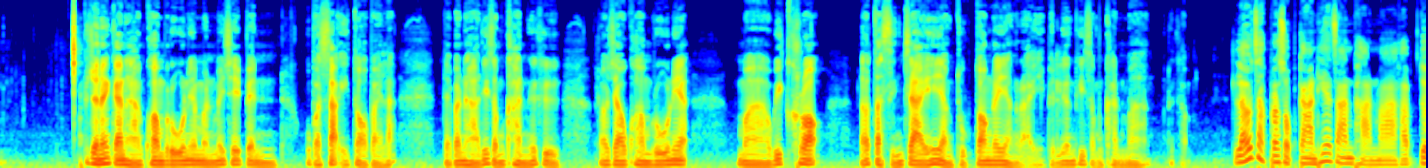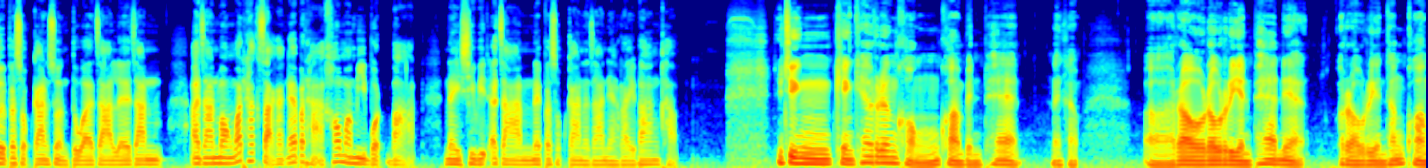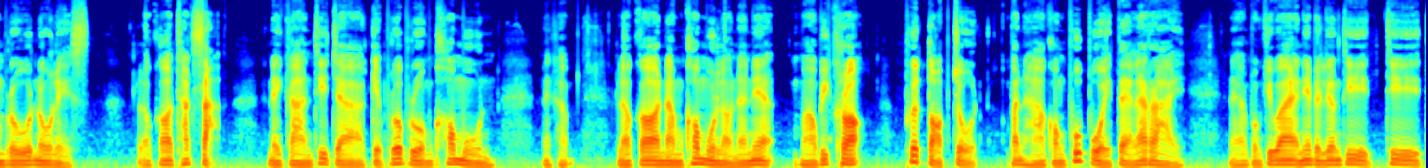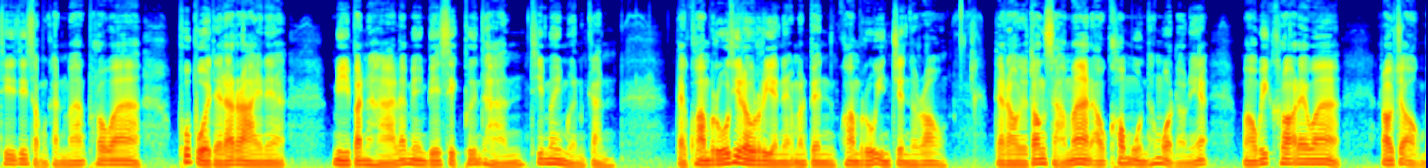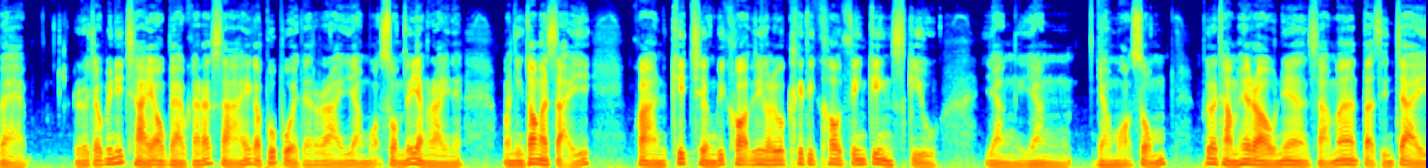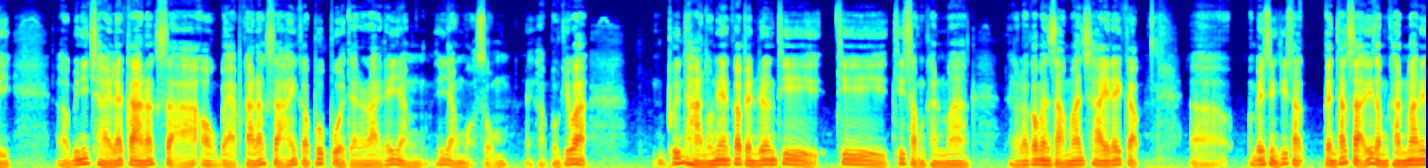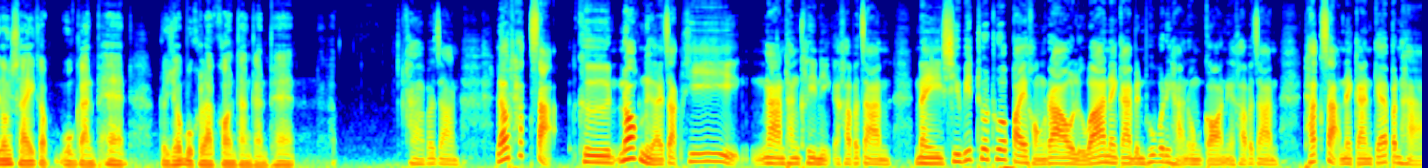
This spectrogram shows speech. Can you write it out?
เพราะฉะนั้นการหาความรู้เนี่ยมันไม่ใช่เป็นอุปสรรคอีกต่อไปละ แต่ปัญหาที่สำคัญก็คือ เราจะเอาความรู้เนี่ยมาวิเคราะห์ แล้วตัดสินใจให้อย่างถูกต้องได้อย่างไร เป็นเรื่องที่สำคัญมาก แล้วจากประสบการณ์ที่อาจารย์ผ่านมาครับโดยประสบการณ์ส่วนตัวอาจารย์เลยอาจารย์อาจารย์มองว่าทักษะการแก้ปัญหาเข้ามามีบทบาทในชีวิตอาจารย์ในประสบการณ์อาจารย์อย่างไรบ้างครับ จริงๆเพียงแค่เรื่องของความเป็นแพทย์นะครับเเราเราเรียนแพทย์เนี่ยเราเรียนทั้งความรู้ knowledge แล้วก็ทักษะในการที่จะเก็บรวบรวมข้อมูลนะครับแล้วก็นำข้อมูลเหล่านั้นเนี่ยมาวิเคราะห์เพื่อตอบโจทย์ปัญหาของผู้ป่วยแต่ละราย นะผมคิดว่าอันนี้เป็นเรื่องที่ที่ที่ที่สำคัญมาก เพราะว่าผู้ป่วยแต่ละรายเนี่ยมีปัญหาและมีเบสิกพื้นฐานที่ไม่เหมือนกัน แต่ความรู้ที่เราเรียนเนี่ยมันเป็นความรู้ in general แต่เราจะต้องสามารถเอาข้อมูลทั้งหมดเหล่านี้มาวิเคราะห์ได้ว่าเราจะออกแบบ หรือเราจะวินิจฉัยออกแบบการรักษาให้กับผู้ป่วยแต่ละรายอย่างเหมาะสมได้อย่างไรเนี่ยมันจึงต้องอาศัยการคิดเชิงวิเคราะห์ที่เขาเรียกว่า critical thinking skill อย่างอย่างอย่างเหมาะสม พื่อทำให้เราเนี่ยสามารถตัดสินใจวินิจฉัยและการรักษาออกแบบการรักษาให้กับผู้ป่วยแต่ละรายได้อย่างที่อย่างเหมาะสมนะครับผมคิดว่าพื้นฐานตรงนี้ก็เป็นเรื่องที่ที่ที่สำคัญมากนะแล้วก็มันสามารถใช้ได้กับเป็นสิ่งที่เป็นทักษะที่สำคัญมากที่ต้องใช้กับวงการแพทย์ โดยเฉพาะบุคลากรทางการแพทย์ครับครับอาจารย์ แล้วทักษะ คือนอกเหนือจากที่งานทางคลินิกครับอาจารย์ ในชีวิตทั่ว ๆ ไปของเรา หรือว่าในการเป็นผู้บริหารองค์กรเนี่ยครับอาจารย์ ทักษะในการแก้ปัญหา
